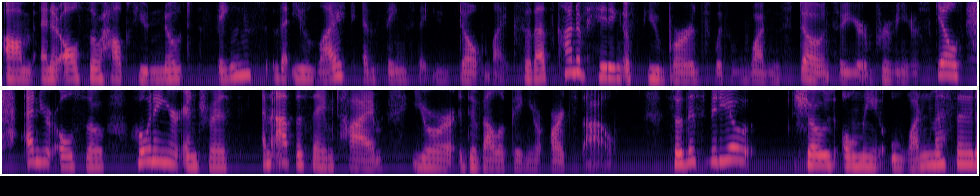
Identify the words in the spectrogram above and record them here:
um, and it also helps you note things that you like and things that you don't like. So that's kind of hitting a few birds with one stone. So you're improving your skills and you're also honing your interests and at the same time, you're developing your art style. So this video shows only one method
